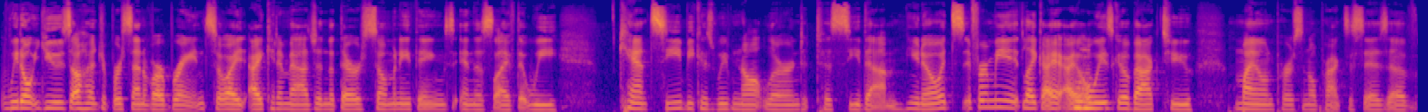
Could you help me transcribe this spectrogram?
we don't use 100% of our brains. So I, I can imagine that there are so many things in this life that we can't see because we've not learned to see them. You know, it's for me, like I, I mm. always go back to my own personal practices of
